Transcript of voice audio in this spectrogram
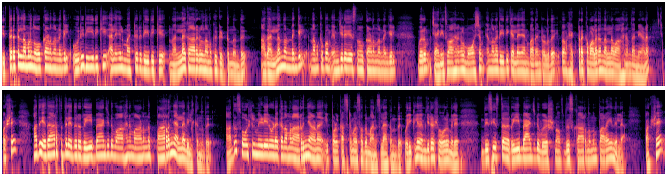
ഇത്തരത്തിൽ നമ്മൾ നോക്കുകയാണെന്നുണ്ടെങ്കിൽ ഒരു രീതിക്ക് അല്ലെങ്കിൽ മറ്റൊരു രീതിക്ക് നല്ല കാറുകൾ നമുക്ക് കിട്ടുന്നുണ്ട്. അതല്ലെന്നുണ്ടെങ്കിൽ നമുക്കിപ്പം എം ജിയുടെ കേസ് നോക്കുകയാണെന്നുണ്ടെങ്കിൽ വെറും ചൈനീസ് വാഹനങ്ങൾ മോശം എന്നുള്ള രീതിക്കല്ല ഞാൻ പറഞ്ഞിട്ടുള്ളത്. ഇപ്പം ഹെക്ടറൊക്കെ വളരെ നല്ല വാഹനം തന്നെയാണ്. പക്ഷേ അത് യഥാർത്ഥത്തിൽ ഇതൊരു റീബാഡ്ജ്ഡ് വാഹനമാണെന്ന് പറഞ്ഞല്ല വിൽക്കുന്നത്. അത് സോഷ്യൽ മീഡിയയിലൂടെയൊക്കെ നമ്മൾ അറിഞ്ഞാണ് ഇപ്പോൾ കസ്റ്റമേഴ്സ് അത് മനസ്സിലാക്കുന്നത്. ഒരിക്കലും എം ജിയുടെ ഷോറൂമിൽ this is the rebadged version of this car എന്നൊന്നും പറയുന്നില്ല. പക്ഷേ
